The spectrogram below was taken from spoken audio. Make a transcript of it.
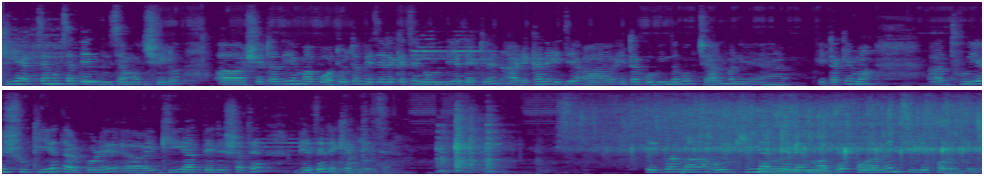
ঘি এক চামচ আর তেল দু চামচ ছিল। সেটা দিয়ে মা পটলটা ভেজে রেখেছে নুন দিয়ে দেখলেন। আর এখানে এই যে এটা গোবিন্দভোগ চাল মানে এটাকে মা ধুয়ে শুকিয়ে তারপরে ঘি আর তেলের সাথে ভেজে রেখে দিয়েছে। এরপর মা ওই ঘি আর তেলের মধ্যে ফোড়নে জিরে ফোড়ন দিল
